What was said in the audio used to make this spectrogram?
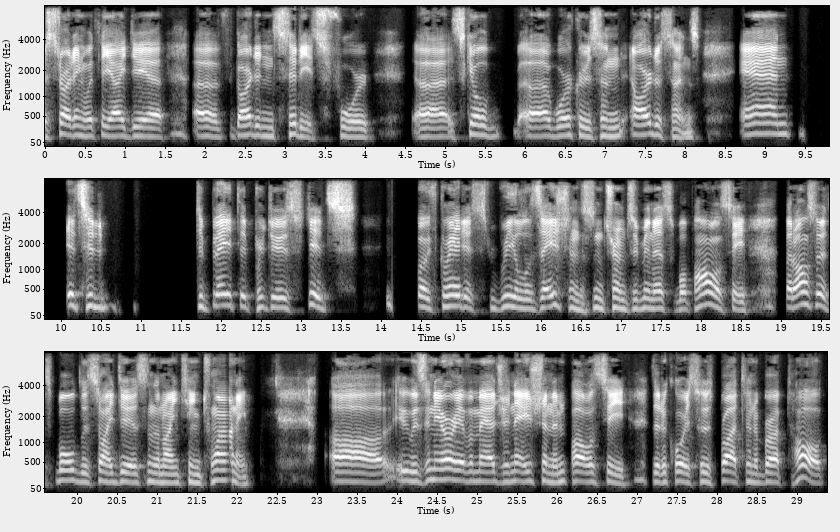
starting with the idea of garden cities for uh, skilled uh, workers and artisans. And it's a debate that produced its both greatest realizations in terms of municipal policy, but also its boldest ideas in the 1920s. Uh, it was an area of imagination and policy that, of course, was brought to an abrupt halt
